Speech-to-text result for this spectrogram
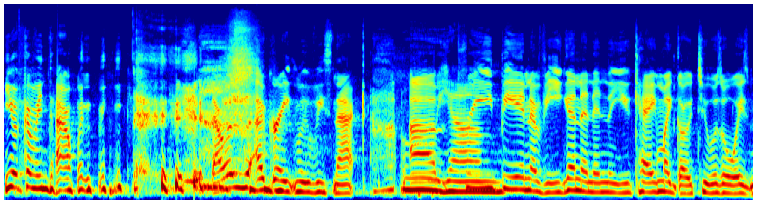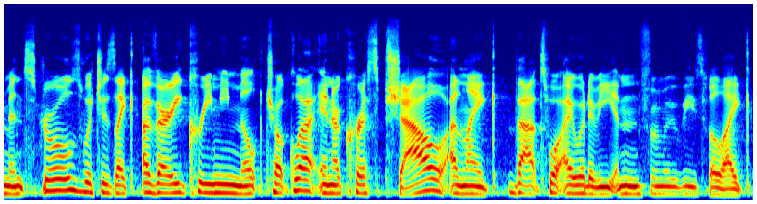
you're coming down with me. that was a great movie snack. um. Pre being a vegan, and in the UK, my go-to was always minstrels, which is like a very creamy milk chocolate in a crisp shell, and like that's what I would have eaten for movies for like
